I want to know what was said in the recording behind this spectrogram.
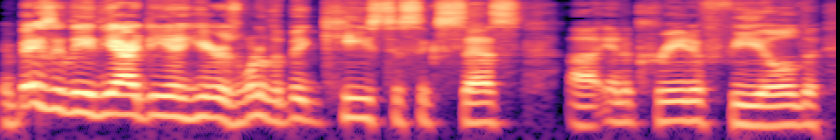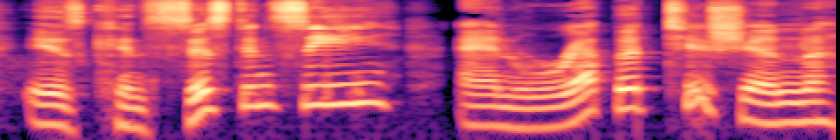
And basically, the idea here is one of the big keys to success uh, in a creative field is consistency and repetition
